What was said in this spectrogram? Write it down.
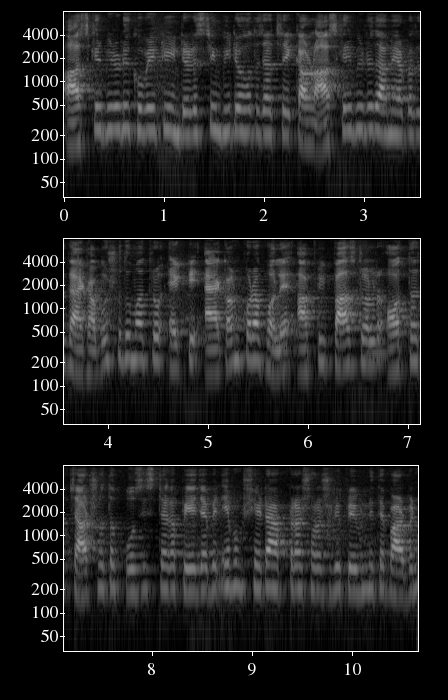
আজকের ভিডিওটি খুবই একটি ইন্টারেস্টিং ভিডিও হতে যাচ্ছে, কারণ আজকের ভিডিওতে আমি আপনাদের দেখাবো শুধুমাত্র একটি অ্যাকাউন্ট করার ফলে আপনি পাঁচ ডলার অর্থাৎ চারশত পঁচিশ টাকা পেয়ে যাবেন এবং সেটা আপনারা সরাসরি পেমেন্ট নিতে পারবেন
